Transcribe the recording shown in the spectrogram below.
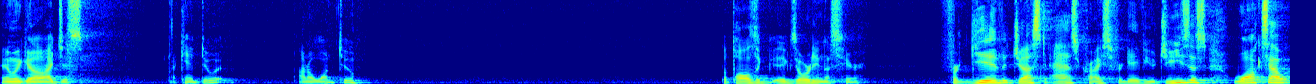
And we go, I just, I can't do it. I don't want to. But Paul's exhorting us here. Forgive just as Christ forgave you. Jesus walks out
